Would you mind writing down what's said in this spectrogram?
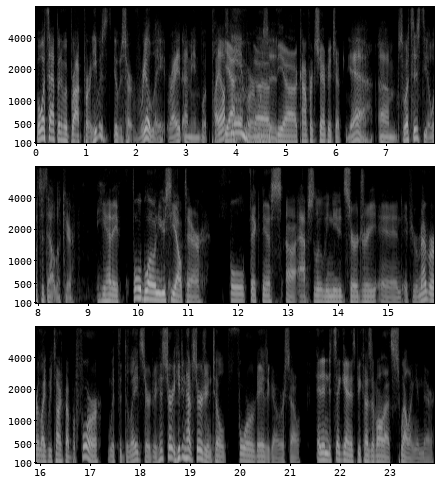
But what's happening with Brock Purdy? He was it was hurt real late, right? I mean, what playoff yeah, game or was it the uh, conference championship? Yeah. Um. So what's his deal? What's his outlook here? He had a full blown UCL tear, full thickness, uh, absolutely needed surgery. And if you remember, like we talked about before with the delayed surgery, his sur- he didn't have surgery until four days ago or so. And it's again, it's because of all that swelling in there.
